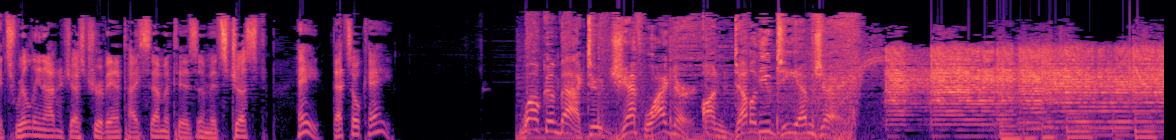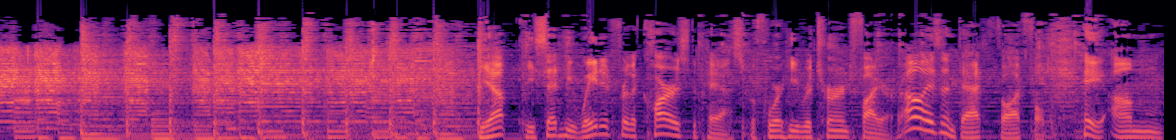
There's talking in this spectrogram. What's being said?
it's really not a gesture of anti-Semitism. It's just, hey, that's okay. Welcome back to Jeff Wagner on WTMJ. Yep, he said he waited for the cars to pass before he returned fire. Oh, isn't that thoughtful? Hey, um,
